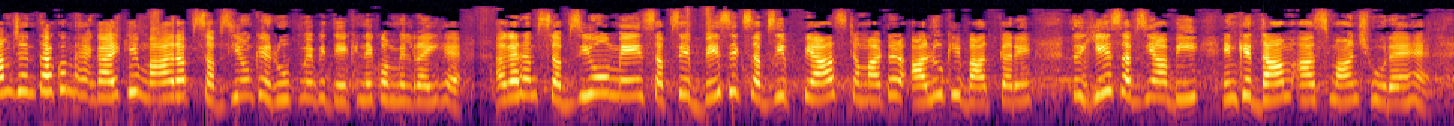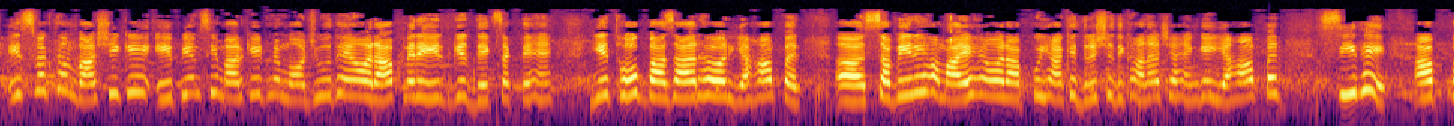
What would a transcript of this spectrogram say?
आम जनता को महँगाई की मार अब सब्जियों के रूप में भी देखने को मिल रही है। अगर हम सब्जियों में सबसे बेसिक सब्ज़ी प्याज टमाटर आलू की बात करें तो ये सब्ज़ियाँ भी इनके दाम आसमान छू रहे हैं। इस वक्त हम वाशी के एपीएमसी मार्केट में मौजूद हैं और आप मेरे इर्द गिर्द देख सकते हैं। ये थोक बाज़ार है और यहाँ पर आ, सवेरे हम आए हैं और आपको यहाँ के दृश्य दिखाना चाहेंगे। यहाँ पर सीधे आप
